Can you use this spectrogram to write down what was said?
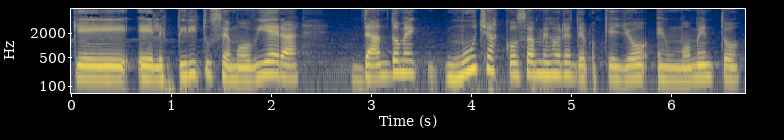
que el espíritu se moviera, dándome muchas cosas mejores de lo que yo en un momento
